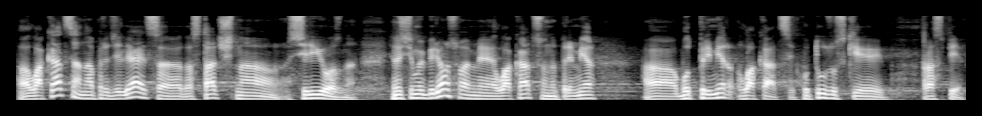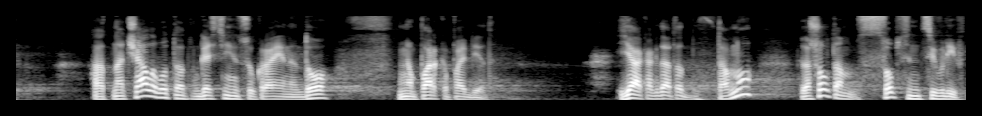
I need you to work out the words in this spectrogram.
а, локация, она определяется достаточно серьезно. Если мы берем с вами локацию, например, а, вот пример локации, Кутузовский проспект. От начала вот от гостиницы Украины до Парка Побед. Я когда-то давно Зашел там с собственницей в лифт.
